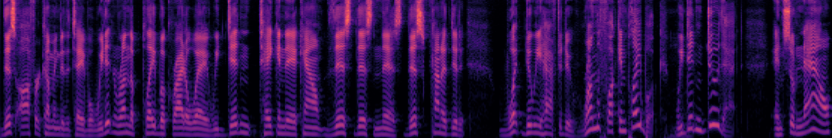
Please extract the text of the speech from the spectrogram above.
this offer coming to the table. We didn't run the playbook right away. We didn't take into account this, this, and this. This kind of did it. What do we have to do? Run the fucking playbook. We mm-hmm. didn't do that. And so now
